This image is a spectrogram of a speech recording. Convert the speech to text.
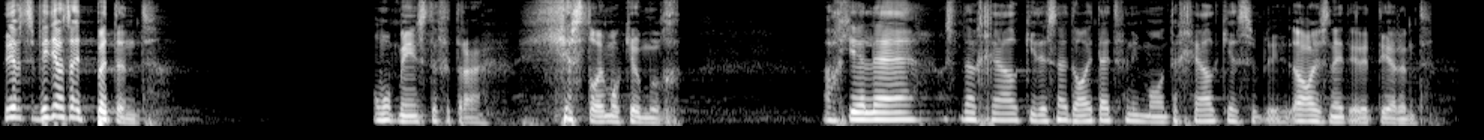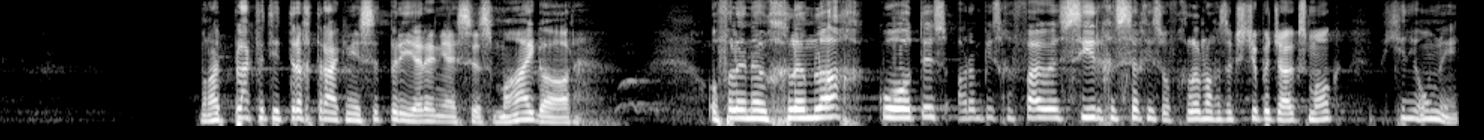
Weet weet jy wat uitputtend om op mense te vertrou. Jesus, daai maak jou moeg. Ag julle, ons het nou geldjie. Dis nou daai tyd van die maand, 'n geldjie asseblief. Daai is net irriterend. Maar daai plek wat jy terugtrek en jy sit by die Here en jy sê, "My God." Of hulle nou glimlag, kwaad is, armpies gevoue, suur gesiggies of glimlag as ek stupid jokes maak, gee nie om nie.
